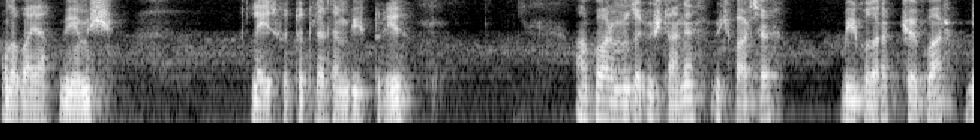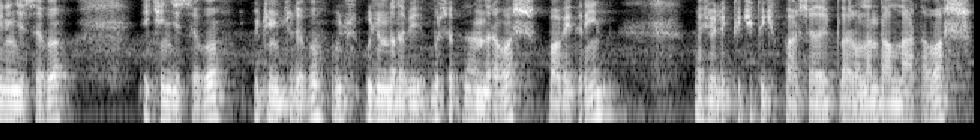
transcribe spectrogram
O da baya büyümüş. L144'lerden büyük duruyor. Akvaryumumuzda 3 tane 3 parça büyük olarak kök var. Birincisi bu. ikincisi bu. Üçüncüsü de bu. Uc- ucunda da bir bu sıklandıra var. Bavy Green. Ve şöyle küçük küçük parçalıklar olan dallar da var.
